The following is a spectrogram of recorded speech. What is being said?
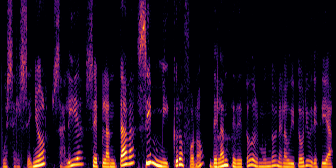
Pues el señor salía, se plantaba sin micrófono delante de todo el mundo en el auditorio y decía,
